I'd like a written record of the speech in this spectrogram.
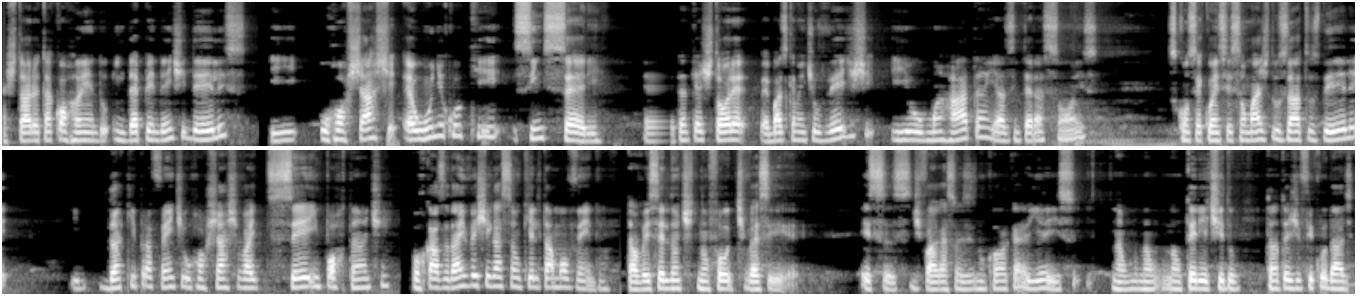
A história está correndo independente deles e o Rorschach é o único que se insere. É, tanto que a história é basicamente o Vedich e o Manhattan e as interações. As consequências são mais dos atos dele. E daqui para frente o Rorschach vai ser importante por causa da investigação que ele está movendo. Talvez se ele não, não for, tivesse essas divagações, ele não colocaria isso. Não, não, não teria tido tantas dificuldades.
